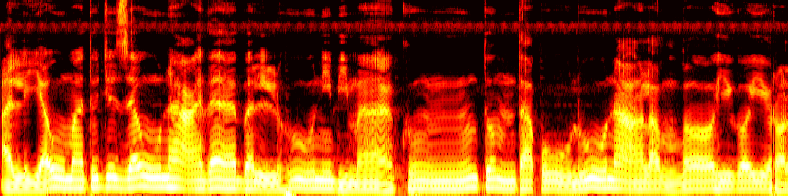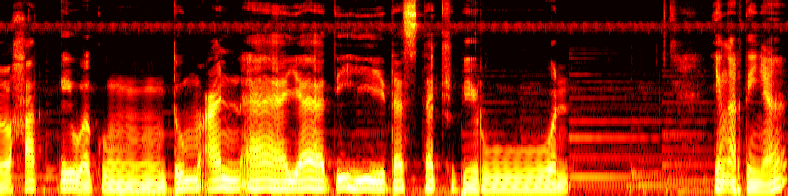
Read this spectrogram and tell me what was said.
Al-yawma tujzauna 'adzabal huni bima kuntum taquluna 'ala Allahi ghairal haqqi wa kuntum an ayatihi yang artinya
